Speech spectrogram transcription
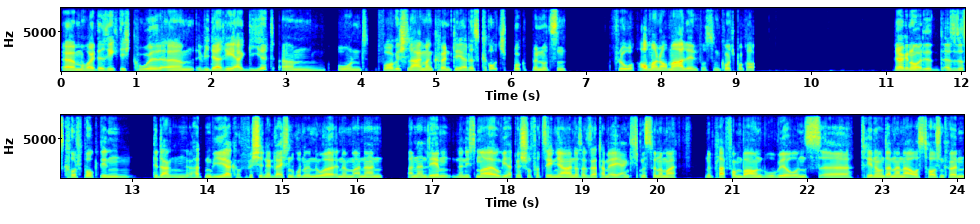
ähm, heute richtig cool ähm, wieder reagiert ähm, und vorgeschlagen, man könnte ja das Coachbook benutzen. Flo, hau mal nochmal alle Infos zum Coachbook raus. Ja, genau. Also das Coachbook, den Gedanken hatten wir ja Fisch in der gleichen Runde, nur in einem anderen, anderen Leben, nenne ich es mal. Irgendwie hatten wir schon vor zehn Jahren, dass wir gesagt haben, ey, eigentlich müssten wir nochmal eine Plattform bauen, wo wir uns äh, Trainer untereinander austauschen können,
